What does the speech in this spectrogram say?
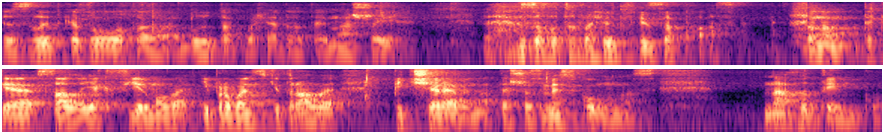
злитки золота будуть так виглядати. Наш е, золотовалютний запас. Що Нам таке сало, як фірмове, і прованські трави, підчеревина, те, що з м'язком у нас. На годинку.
